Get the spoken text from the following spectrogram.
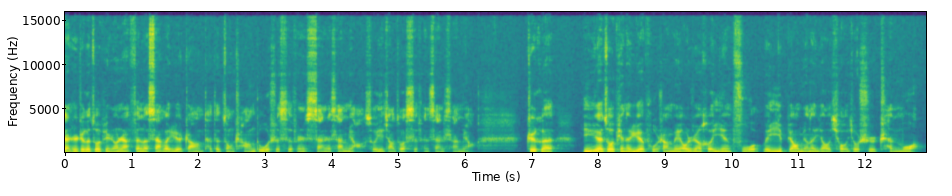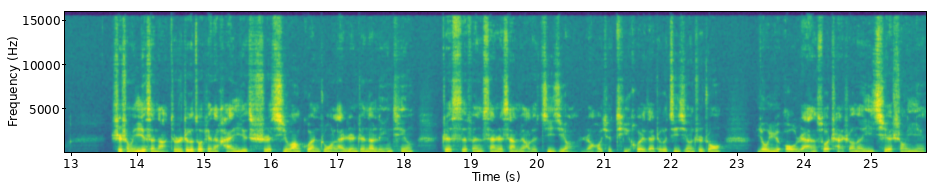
但是这个作品仍然分了三个乐章，它的总长度是四分三十三秒，所以叫做四分三十三秒。这个音乐作品的乐谱上没有任何音符，唯一标明的要求就是沉默。是什么意思呢？就是这个作品的含义是希望观众来认真的聆听这四分三十三秒的寂静，然后去体会在这个寂静之中，由于偶然所产生的一切声音。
